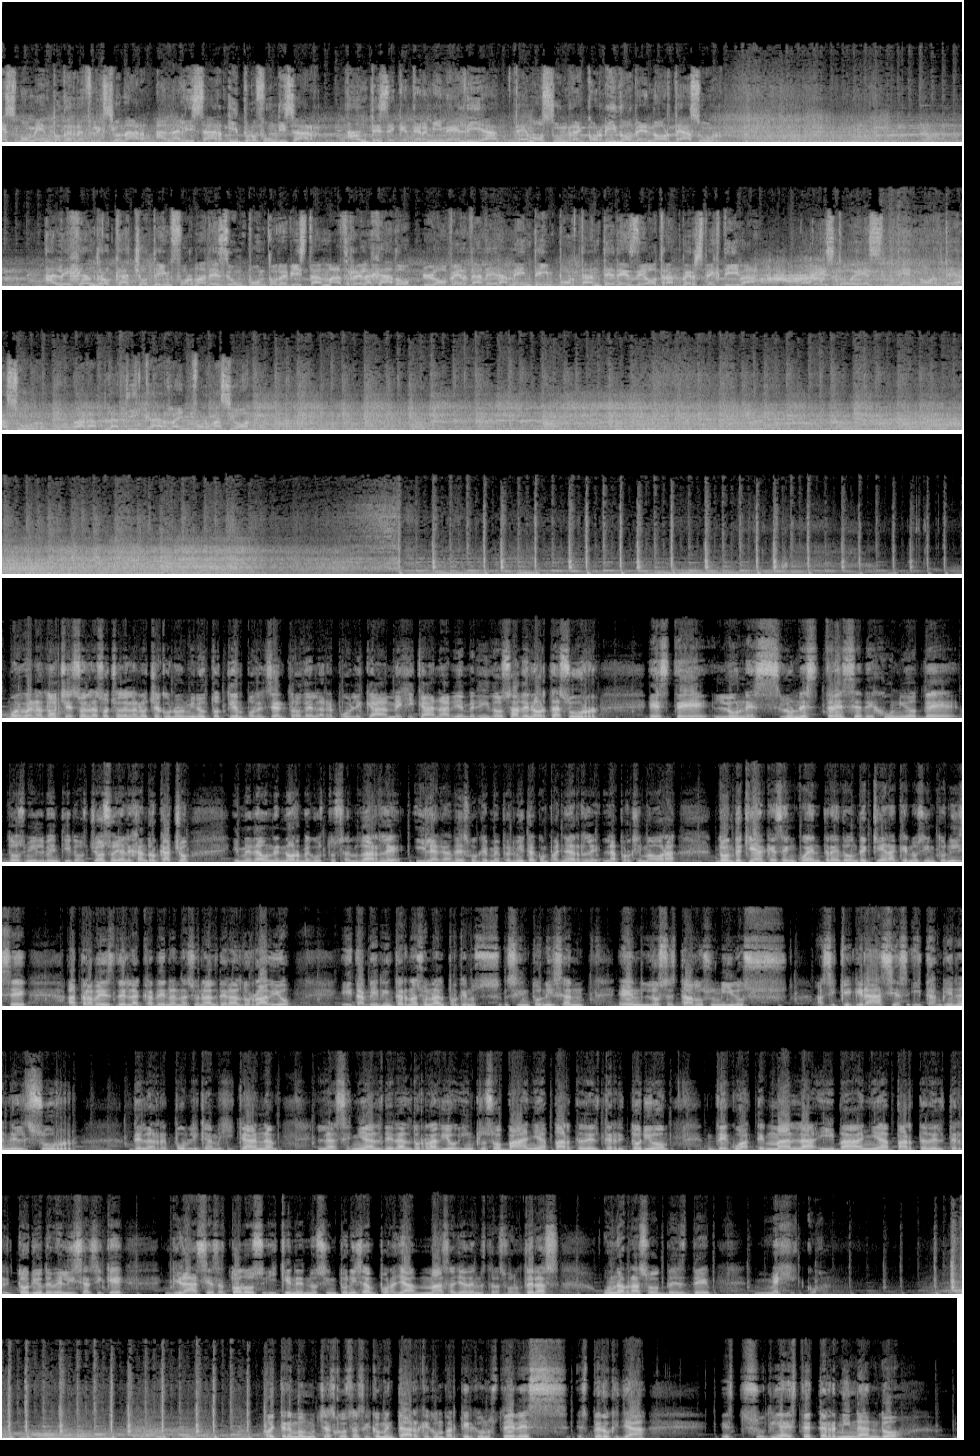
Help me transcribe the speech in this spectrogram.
Es momento de reflexionar, analizar y profundizar. Antes de que termine el día, demos un recorrido de norte a sur. Alejandro Cacho te informa desde un punto de vista más relajado lo verdaderamente importante desde otra perspectiva. Esto es De Norte a Sur, para platicar la información. Muy buenas noches, son las 8 de la noche con un minuto, tiempo del centro de la República Mexicana. Bienvenidos a De Norte a Sur, este lunes, lunes 13 de junio de 2022. Yo soy Alejandro Cacho y me da un enorme gusto saludarle y le agradezco que me permita acompañarle la próxima hora, donde quiera que se encuentre, donde quiera que nos sintonice a través de la cadena nacional de Heraldo Radio y también internacional porque nos sintonizan en los Estados Unidos. Así que gracias y también en el sur de la República Mexicana. La señal de Heraldo Radio incluso baña parte del territorio de Guatemala y baña parte del territorio de Belice. Así que gracias a todos y quienes nos sintonizan por allá, más allá de nuestras fronteras. Un abrazo desde México. Hoy tenemos muchas cosas que comentar, que compartir con ustedes. Espero que ya su día esté terminando,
